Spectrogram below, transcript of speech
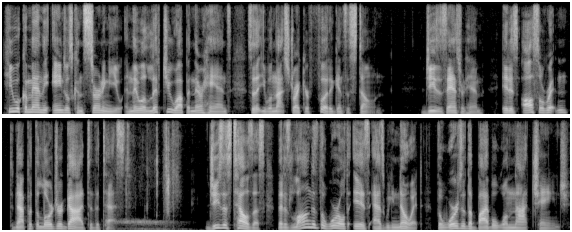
he will command the angels concerning you, and they will lift you up in their hands so that you will not strike your foot against a stone. Jesus answered him, It is also written, Do not put the Lord your God to the test. Jesus tells us that as long as the world is as we know it, the words of the Bible will not change.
